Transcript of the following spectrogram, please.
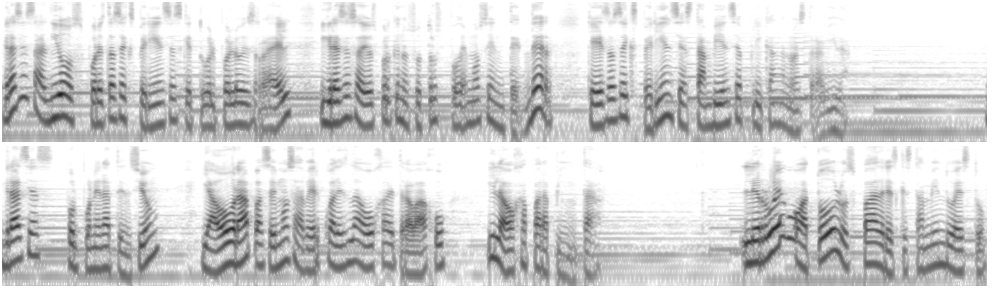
Gracias a Dios por estas experiencias que tuvo el pueblo de Israel y gracias a Dios porque nosotros podemos entender que esas experiencias también se aplican a nuestra vida. Gracias por poner atención y ahora pasemos a ver cuál es la hoja de trabajo y la hoja para pintar. Le ruego a todos los padres que están viendo esto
